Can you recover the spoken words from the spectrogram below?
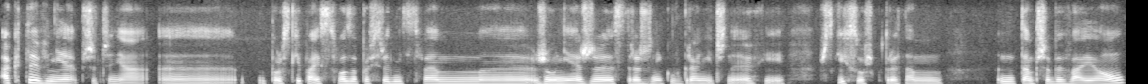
aktywnie przyczynia y, polskie państwo za pośrednictwem y, żołnierzy, strażników granicznych i wszystkich służb, które tam tam przebywają,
